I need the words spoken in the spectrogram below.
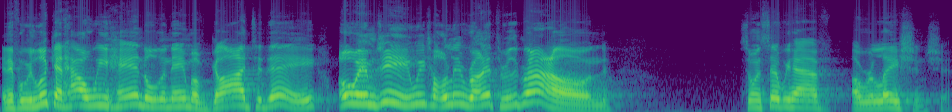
And if we look at how we handle the name of God today, OMG, we totally run it through the ground. So instead, we have a relationship,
